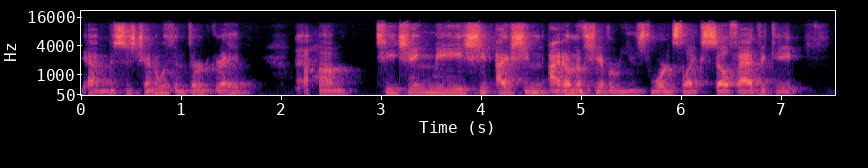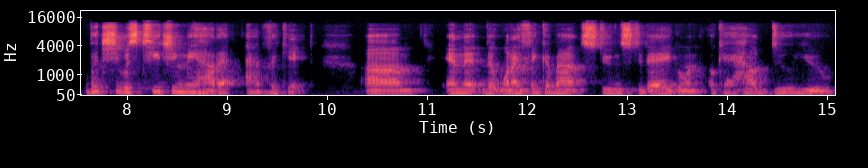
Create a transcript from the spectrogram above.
yeah, Mrs. Chenoweth in third grade, um, teaching me, she, I, she, I don't know if she ever used words like self advocate, but she was teaching me how to advocate. Um, and that, that when I think about students today going, okay, how do you,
